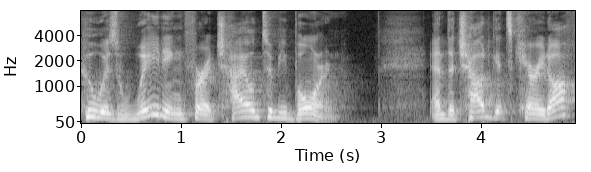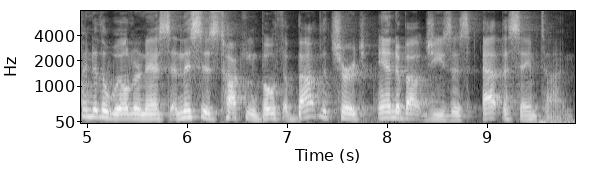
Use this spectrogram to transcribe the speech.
who was waiting for a child to be born and the child gets carried off into the wilderness. And this is talking both about the church and about Jesus at the same time.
